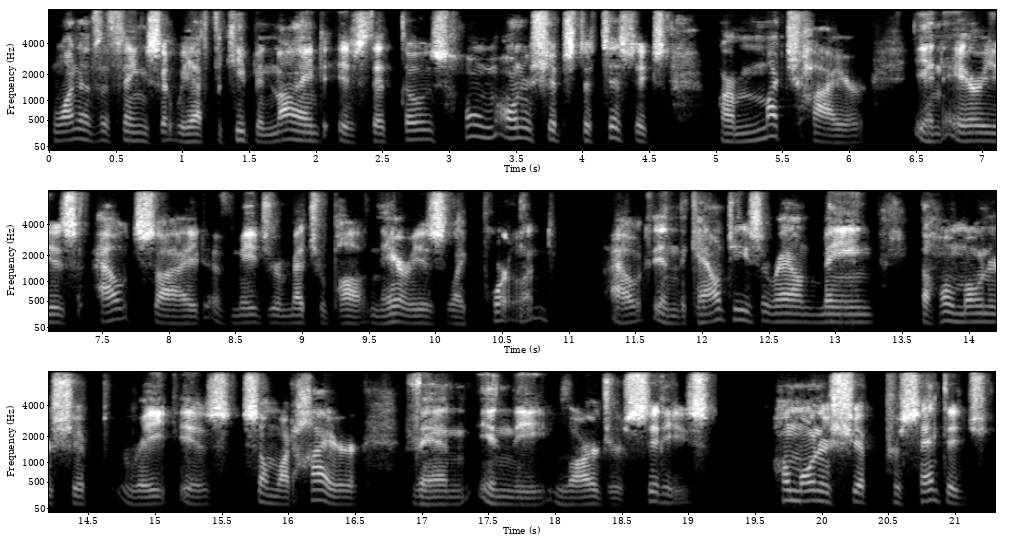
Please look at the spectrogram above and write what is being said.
one of the things that we have to keep in mind is that those home ownership statistics are much higher in areas outside of major metropolitan areas like Portland out in the counties around Maine, the home ownership rate is somewhat higher than in the larger cities. Home ownership percentage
